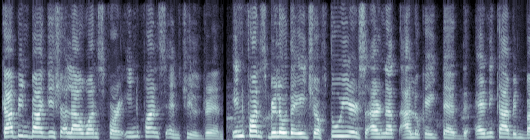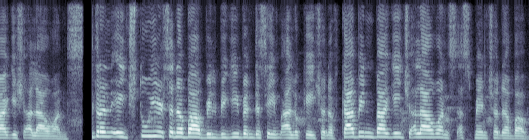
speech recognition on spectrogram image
Cabin baggage allowance for infants and children. Infants below the age of 2 years are not allocated any cabin baggage allowance. Children aged 2 years and above will be given the same allocation of cabin baggage allowance as mentioned above.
